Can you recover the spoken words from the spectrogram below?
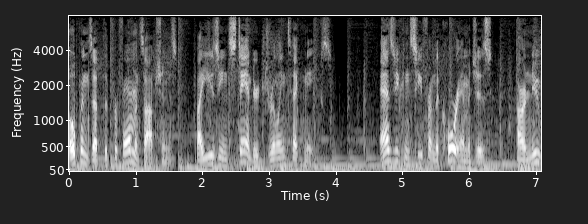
opens up the performance options by using standard drilling techniques. As you can see from the core images, our new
